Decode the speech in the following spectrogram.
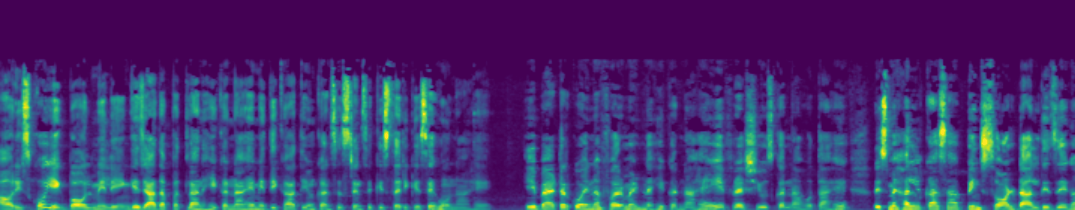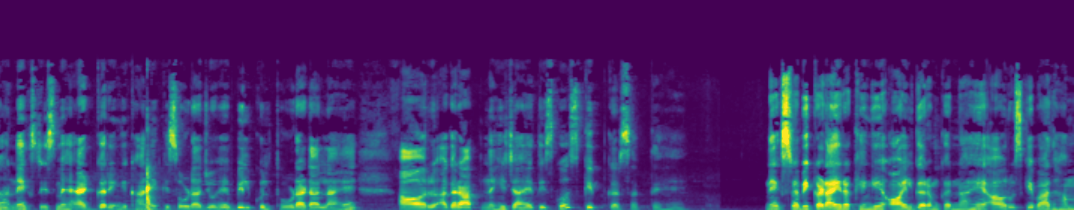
और इसको एक बाउल में लेंगे। ज़्यादा पतला नहीं करना है। मैं दिखाती हूँ कंसिस्टेंसी किस तरीके से होना है। ये बैटर को है ना फर्मेंट नहीं करना है। ये फ्रेश यूज़ करना होता है। इसमें हल्का सा पिंच सॉल्ट डाल दीजिएगा। नेक्स्ट इसमें ऐड करेंगे खाने की सोडा जो है। बिल्कुल थोड़ा डालना है। और अगर आप नहीं चाहे तो इसको स्किप कर सकते हैं। नेक्स्ट अभी कढ़ाई रखेंगे ऑयल गरम करना है और उसके बाद हम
